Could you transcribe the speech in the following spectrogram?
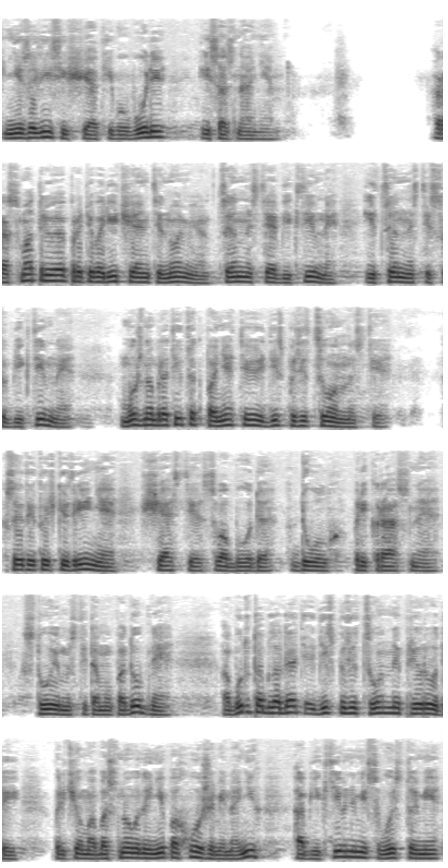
независящие от его воли и сознания. Рассматривая противоречие антиномию ценности объективные и ценности субъективные – можно обратиться к понятию диспозиционности. С этой точки зрения счастье, свобода, долг, прекрасное, стоимость и тому подобное а будут обладать диспозиционной природой, причем обоснованы непохожими на них объективными свойствами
